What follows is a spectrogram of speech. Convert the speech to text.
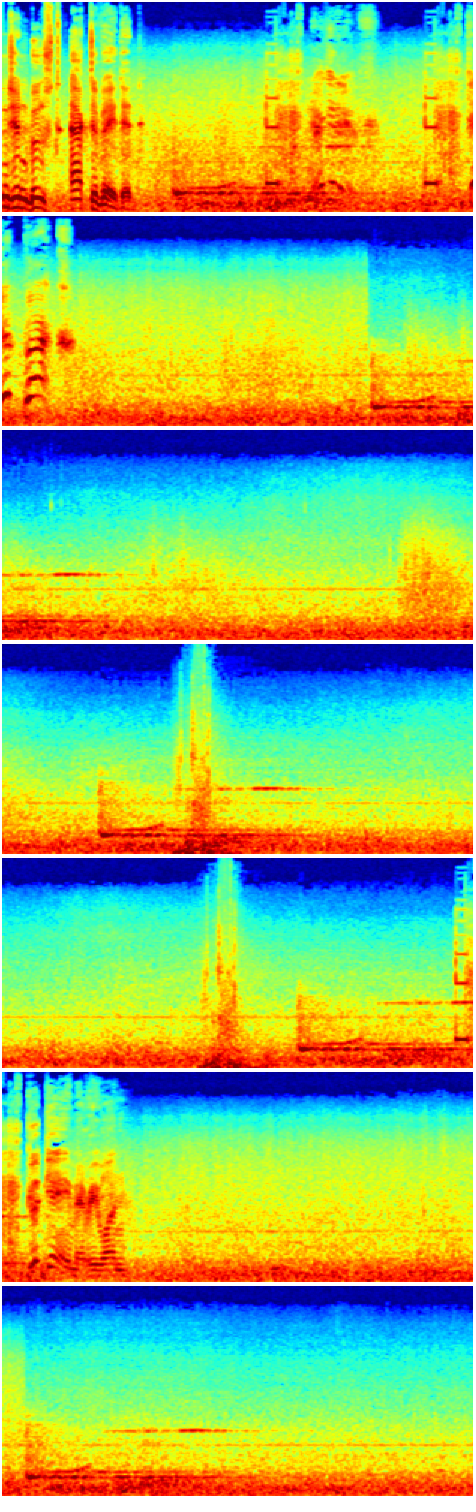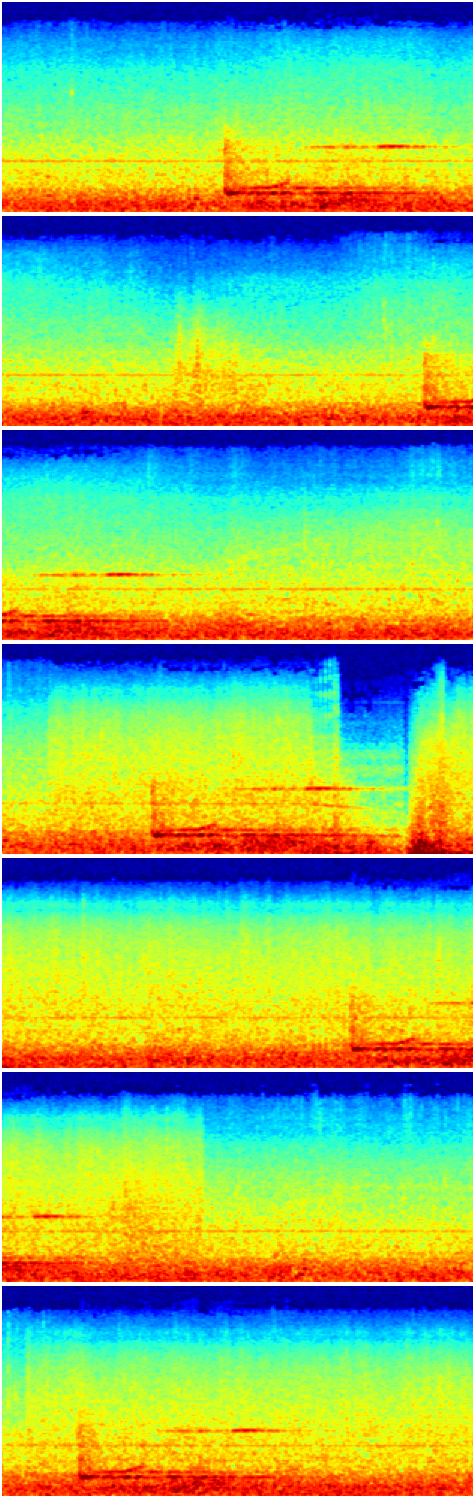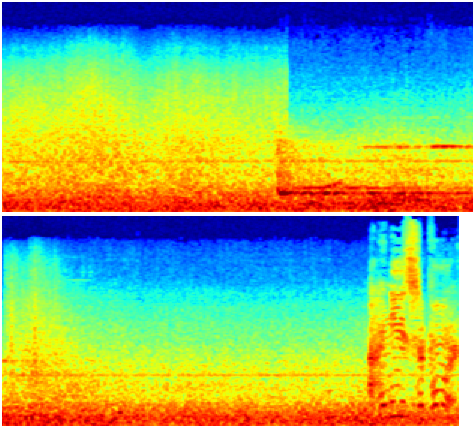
Engine boost activated. Negative. Get back. Good game, everyone. I need support.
